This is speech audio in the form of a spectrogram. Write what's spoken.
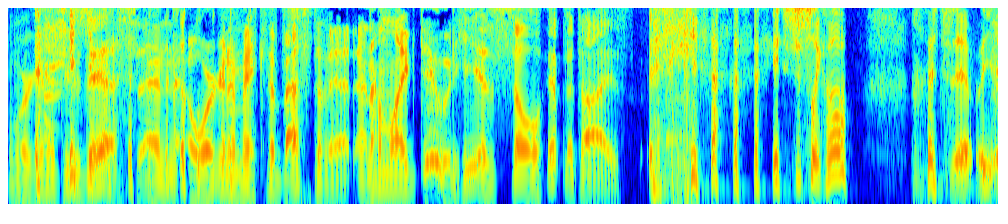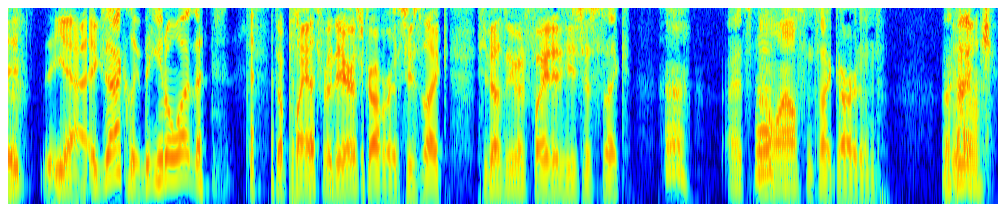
We're going to do this and we're going to make the best of it. And I'm like, dude, he is so hypnotized. He's just like, huh. It's it, it, yeah, exactly. You know what? That's the plants for the air scrubbers. He's like, he doesn't even fight it. He's just like, huh, it's been a while since I gardened. like,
